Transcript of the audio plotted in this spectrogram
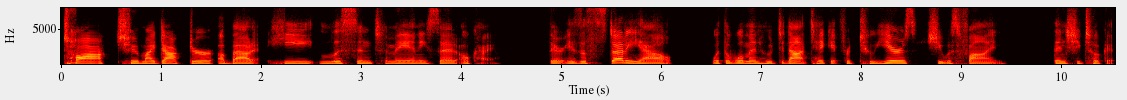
talked to my doctor about it. He listened to me and he said, okay, there is a study out with a woman who did not take it for two years. She was fine. Then she took it.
